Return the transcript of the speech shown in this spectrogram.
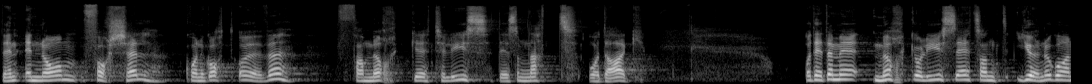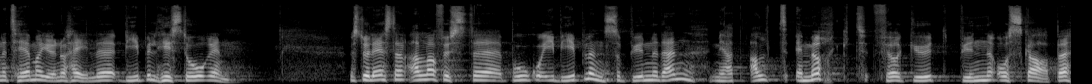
Det er en enorm forskjell en gått over fra mørke til lys. Det er som natt og dag. Og Dette med mørke og lys er et sånt gjennomgående tema gjennom hele bibelhistorien. Hvis du leser den aller første boka i Bibelen, så begynner den med at alt er mørkt før Gud begynner å skape.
